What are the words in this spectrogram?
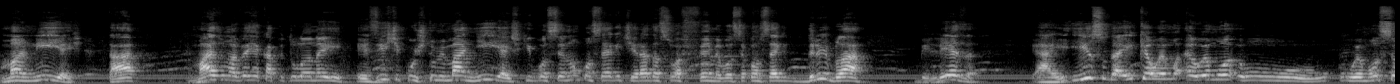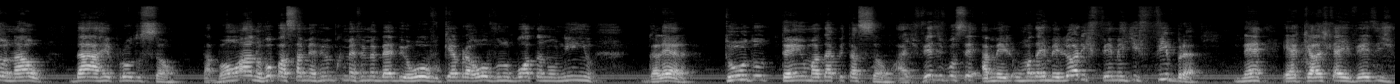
manias, tá? Mais uma vez recapitulando aí, existe costume, manias que você não consegue tirar da sua fêmea, você consegue driblar, beleza? Aí, isso daí que é o, emo, é o, emo, o, o emocional da reprodução, tá bom? Ah, não vou passar minha fêmea porque minha fêmea bebe ovo, quebra ovo, não bota no ninho. Galera, tudo tem uma adaptação. Às vezes você, uma das melhores fêmeas de fibra, né, é aquelas que às vezes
